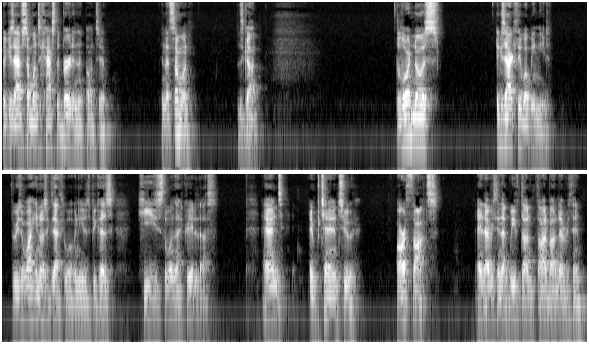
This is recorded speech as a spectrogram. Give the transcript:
because I have someone to cast the burden onto. And that someone is God. The Lord knows exactly what we need. The reason why He knows exactly what we need is because He's the one that created us. And in pertaining to our thoughts, and everything that we've done, thought about, and everything.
